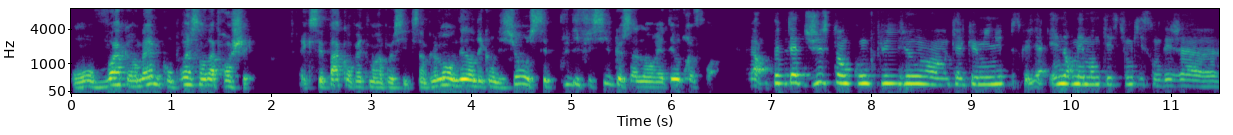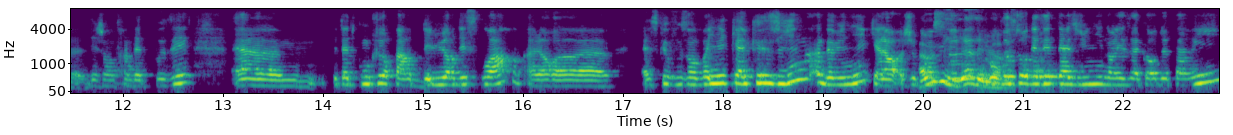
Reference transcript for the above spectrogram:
on voit quand même qu'on pourrait s'en approcher et que c'est pas complètement impossible. Simplement, on est dans des conditions où c'est plus difficile que ça n'aurait été autrefois. Alors, peut-être juste en conclusion, en quelques minutes, parce qu'il y a énormément de questions qui sont déjà, euh, déjà en train d'être posées. Euh, peut-être conclure par des lueurs d'espoir. Alors, euh, est-ce que vous en voyez quelques-unes, Dominique? Alors, je pense ah oui, au retour des États-Unis dans les accords de Paris.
